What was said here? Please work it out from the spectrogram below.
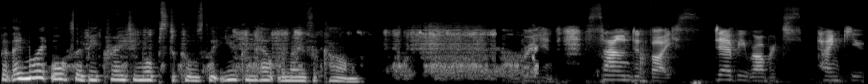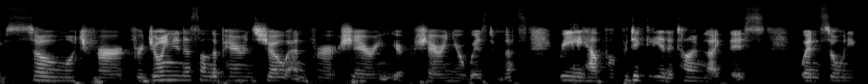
but they might also be creating obstacles that you can help them overcome. Brilliant. Sound advice. Debi Roberts, thank you so much for for joining us on the Parents Show and for sharing your sharing your wisdom. That's really helpful, particularly at a time like this when so many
